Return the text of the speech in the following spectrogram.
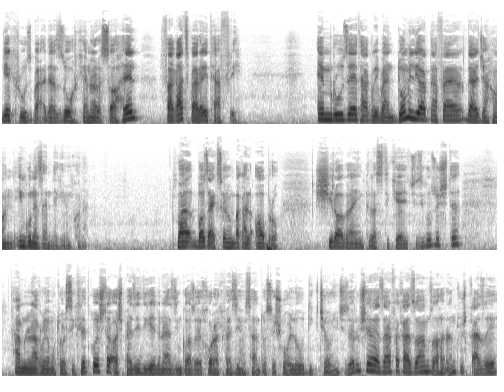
یک روز بعد از ظهر کنار ساحل فقط برای تفریح. امروزه تقریبا دو میلیارد نفر در جهان این گونه زندگی می‌کنند. باز عکسای اون بغل آب رو شیراب این پلاستیکی چیزی گذاشته. حمل و نقل موتورسیکلت گشته آشپزی دیگه دونه از این گازهای خوراکپزی مثلا دو سه شعله و دیگچه و این چیزا روشه و ظرف غذا هم ظاهرا توش غذای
